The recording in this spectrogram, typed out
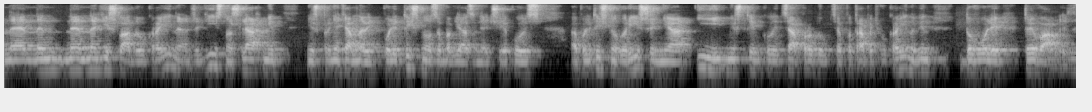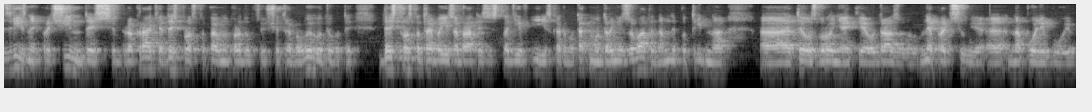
не, не, не надійшла до України, адже дійсно шлях між, прийняттям навіть політичного зобов'язання чи якогось е, політичного рішення, і між тим, коли ця продукція потрапить в Україну, він доволі тривалий з різних причин. Десь бюрократія, десь просто певну продукцію, що треба виготовити, десь просто треба її забрати зі складів і, скажімо так, модернізувати. Нам не потрібно е, те озброєння, яке одразу не працює е, на полі бою.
